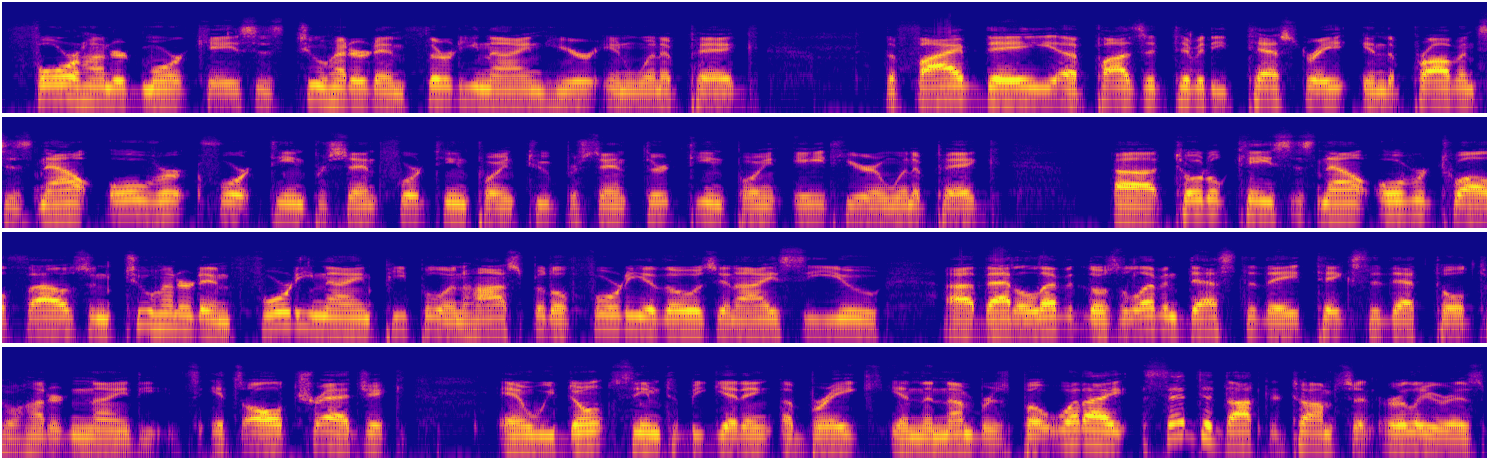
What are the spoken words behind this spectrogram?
400 more cases, 239 here in Winnipeg. The five day uh, positivity test rate in the province is now over 14%, 14.2%, 13.8 here in Winnipeg. Uh, total cases now over 12,000, 249 people in hospital, 40 of those in ICU. Uh, that 11, those 11 deaths today takes the death toll to 190. It's, it's all tragic, and we don't seem to be getting a break in the numbers. But what I said to Dr. Thompson earlier is,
